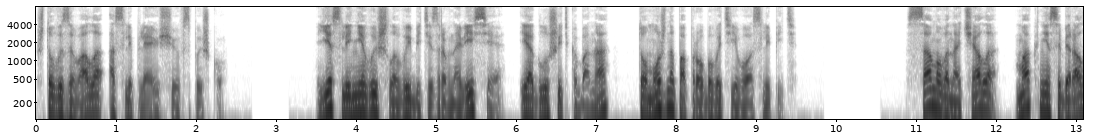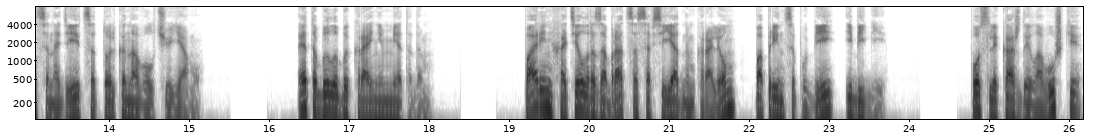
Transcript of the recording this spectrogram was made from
что вызывало ослепляющую вспышку. Если не вышло выбить из равновесия и оглушить кабана, то можно попробовать его ослепить. С самого начала маг не собирался надеяться только на волчью яму. Это было бы крайним методом. Парень хотел разобраться со всеядным королем по принципу бей и беги. После каждой ловушки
